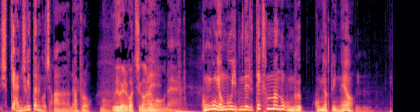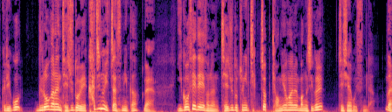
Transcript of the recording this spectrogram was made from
쉽게 안 주겠다는 거죠. 아, 네. 앞으로 뭐 의회를 거치거나 네. 뭐 네. 공공연구 임대주택 3만 호 공급 공약도 있네요. 그리고 늘어가는 제주도에 카지노 있지 않습니까? 네. 이것에 대해서는 제주도청이 직접 경영하는 방식을 제시하고 있습니다. 네.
